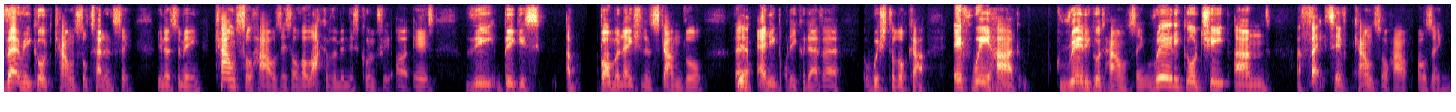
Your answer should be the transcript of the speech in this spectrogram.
very good council tenancy. You know what I mean? Council houses, or the lack of them in this country, are, is the biggest abomination and scandal that Yeah. anybody could ever wish to look at. If we had really good housing, really good, cheap, and effective council housing,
